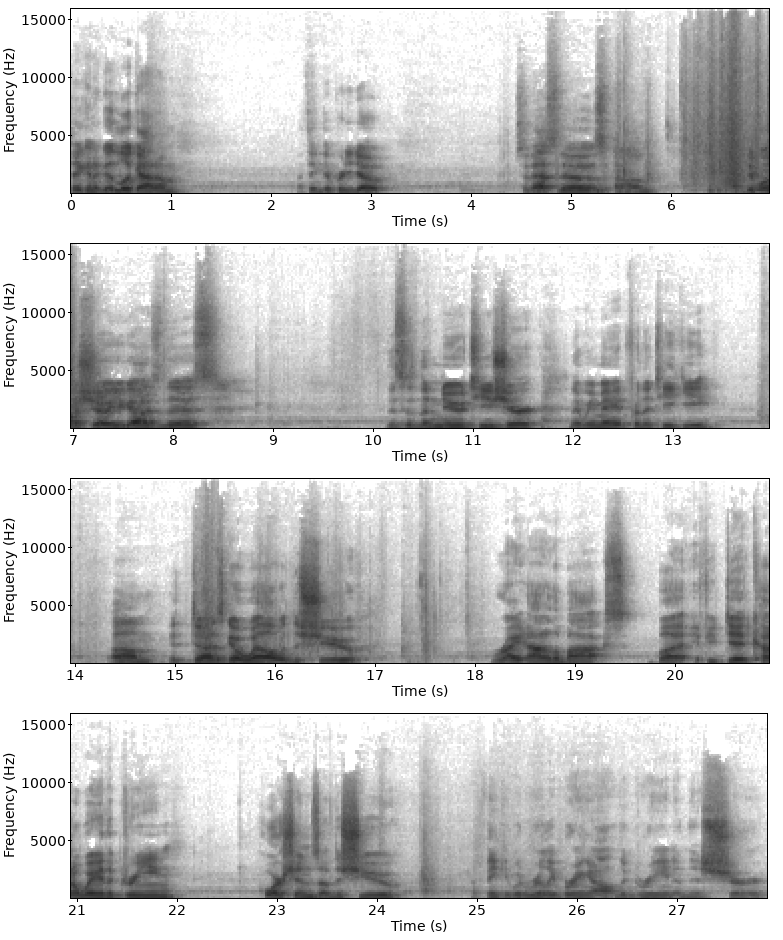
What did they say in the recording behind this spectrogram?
taking a good look at them, I think they're pretty dope. So that's those. Um, did want to show you guys this. This is the new t-shirt that we made for the Tiki. Um, it does go well with the shoe right out of the box. But if you did cut away the green portions of the shoe, I think it would really bring out the green in this shirt.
